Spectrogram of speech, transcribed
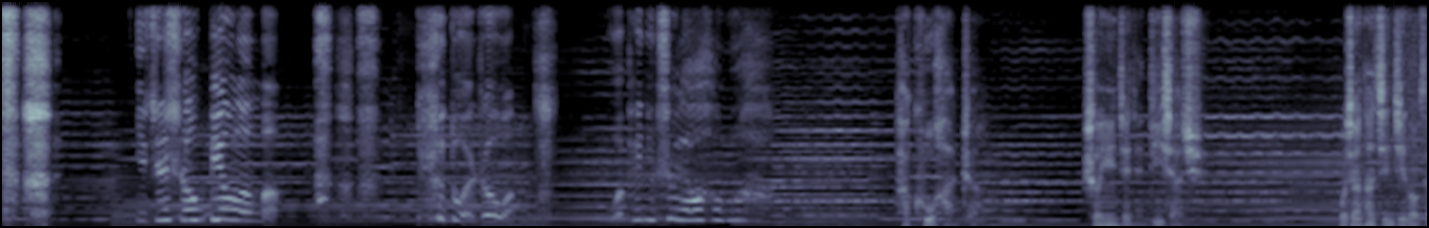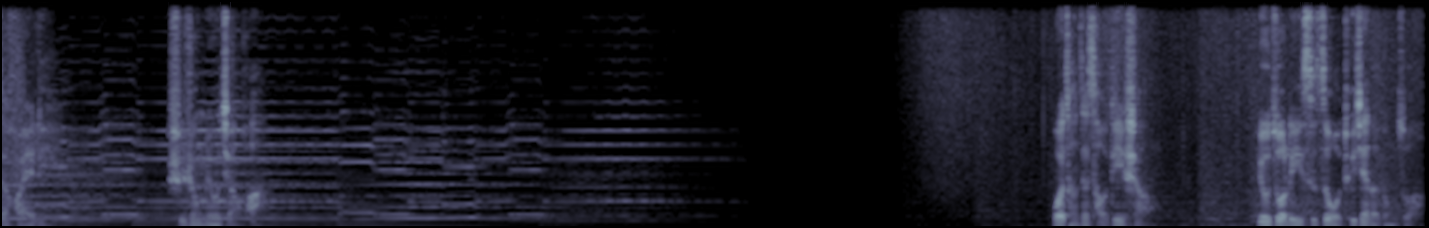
你是生病了吗？别躲着我，我陪你治疗好不好？他哭喊着，声音渐渐低下去。我将他紧紧搂在怀里，始终没有讲话。我躺在草地上，又做了一次自我推荐的动作。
